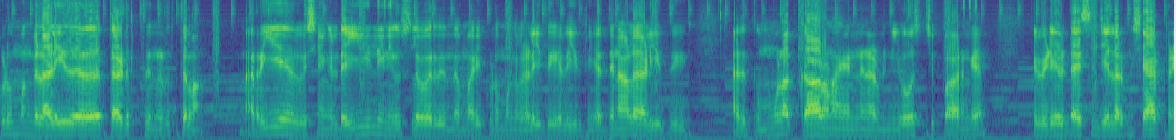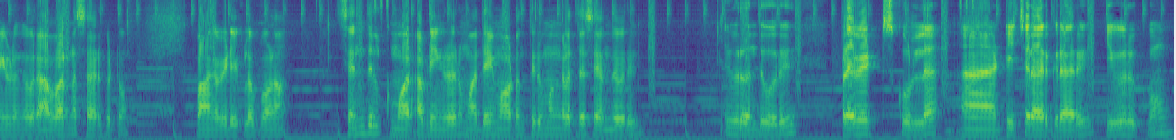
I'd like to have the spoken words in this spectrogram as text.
குடும்பங்கள் அழியுதை தடுத்து நிறுத்தலாம். நிறைய விஷயங்கள் டெய்லி நியூஸில் வருது இந்த மாதிரி குடும்பங்கள் அழியுது அழியுது. எதனால் அழியுது? அதுக்கு மூல காரணம் என்னென்னு அப்படின்னு யோசிச்சு பாருங்கள் இந்த வீடியோ தயவு செஞ்சு எல்லாருக்கும் ஷேர் பண்ணி விடுங்க. ஒரு அவேர்னஸாக இருக்கட்டும். வாங்க வீடியோக்குள்ளே போகலாம் செந்தில்குமார் அப்படிங்கிறவர் மதுரை மாவட்டம் திருமங்கலத்தை சேர்ந்தவர். இவர் வந்து ஒரு ப்ரைவேட் ஸ்கூலில் டீச்சராக இருக்கிறாரு. இவருக்கும்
